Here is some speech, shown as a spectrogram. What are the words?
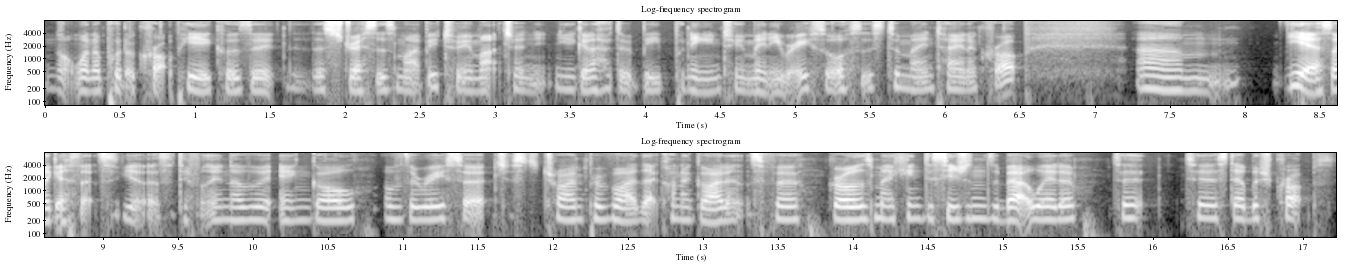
not want to put a crop here because the stresses might be too much and you're going to have to be putting in too many resources to maintain a crop. Um, yes, I guess that's yeah, that's definitely another end goal of the research, is to try and provide that kind of guidance for growers making decisions about where to, to, to establish crops.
